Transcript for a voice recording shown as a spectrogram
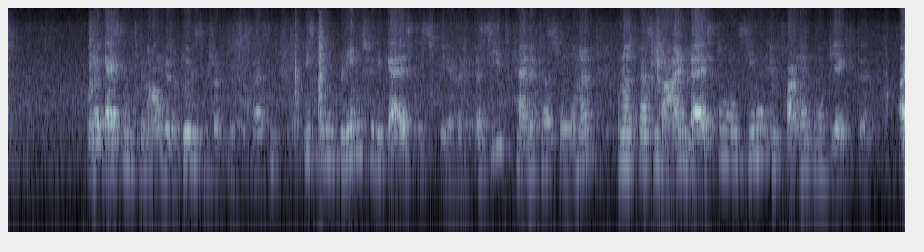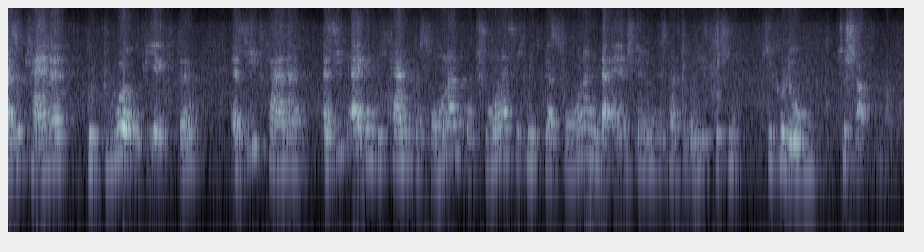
oder gleichsam mit den Augen der Naturwissenschaften muss das heißen, ist eben blind für die Geistesphäre. Er sieht keine Personen und aus personalen Leistungen sind empfangenden Objekte, also keine Kulturobjekte, er sieht, keine, er sieht eigentlich keine Personen, obschon er sich mit Personen in der Einstellung des naturalistischen Psychologen zu schaffen hat.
